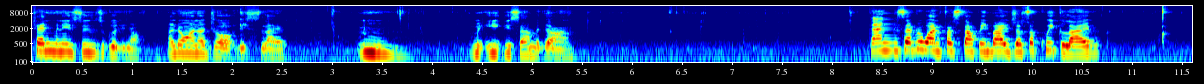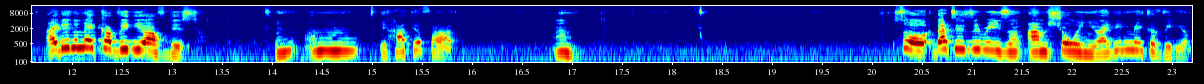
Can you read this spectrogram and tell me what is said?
Ten minutes is good enough. I don't want to draw this live. Mm. Me eat this and I'm gone. Thanks everyone for stopping by. Just a quick live. I didn't make a video of this. Mm, mm, it had your fat. Mm. So that is the reason I'm showing you. I didn't make a video.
